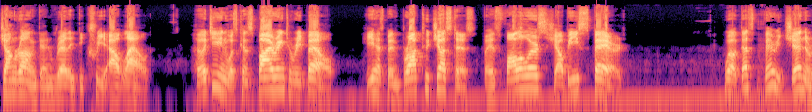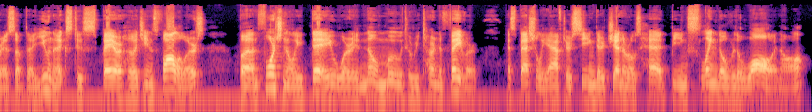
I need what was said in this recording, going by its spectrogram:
Zhang Rang then read a decree out loud. He Jin was conspiring to rebel. He has been brought to justice, but his followers shall be spared. Well, that's very generous of the eunuchs to spare He Jin's followers, but unfortunately they were in no mood to return the favor, especially after seeing their general's head being slinged over the wall and all.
